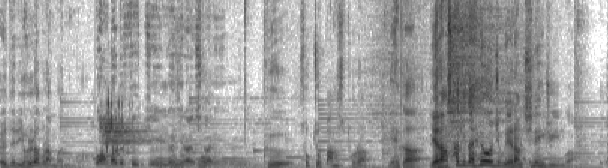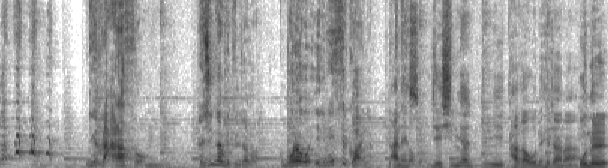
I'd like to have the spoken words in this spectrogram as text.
애들이 연락을 안 받는 거야. 뭐안 받을 수 있지. 응, 1년이라는 그래서, 시간이. 어. 응. 그 속초 빵스토랑 얘가 얘랑 사귀다 헤어지고 얘랑 진행 중인 거야. 네가 그걸 알았어. 음. 배신감이 들잖아. 그럼 뭐라고 얘기를 했을 거 아니야? 안 했어. 이제 10년이 다가오는 해잖아. 오늘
